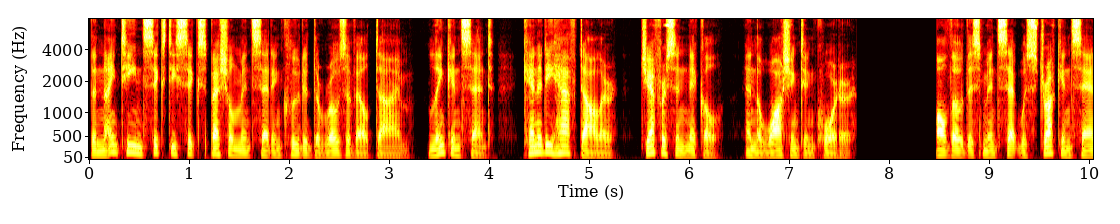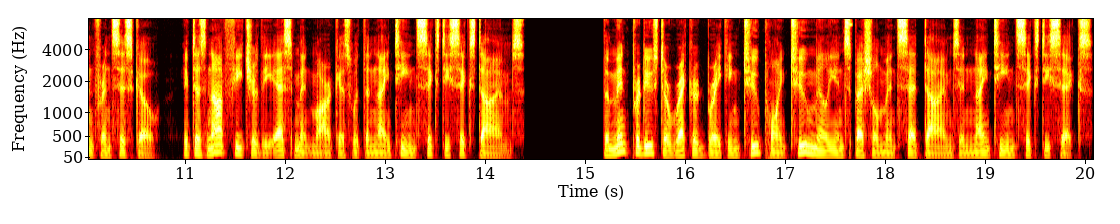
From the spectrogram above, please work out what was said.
The 1966 special mint set included the Roosevelt dime, Lincoln cent, Kennedy half dollar, Jefferson nickel, and the Washington quarter. Although this mint set was struck in San Francisco, it does not feature the S mint mark as with the 1966 dimes. The mint produced a record breaking 2.2 million special mint set dimes in 1966.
